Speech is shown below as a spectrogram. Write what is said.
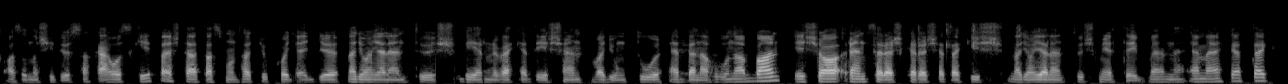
azonos időszakához képest, tehát azt mondhatjuk, hogy egy nagyon jelentős bérnövekedésen vagyunk túl ebben a hónapban, és a rendszeres keresetek is nagyon jelentős mértékben emelkedtek.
